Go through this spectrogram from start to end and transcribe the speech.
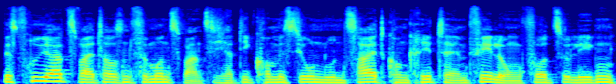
Bis Frühjahr 2025 hat die Kommission nun Zeit, konkrete Empfehlungen vorzulegen.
